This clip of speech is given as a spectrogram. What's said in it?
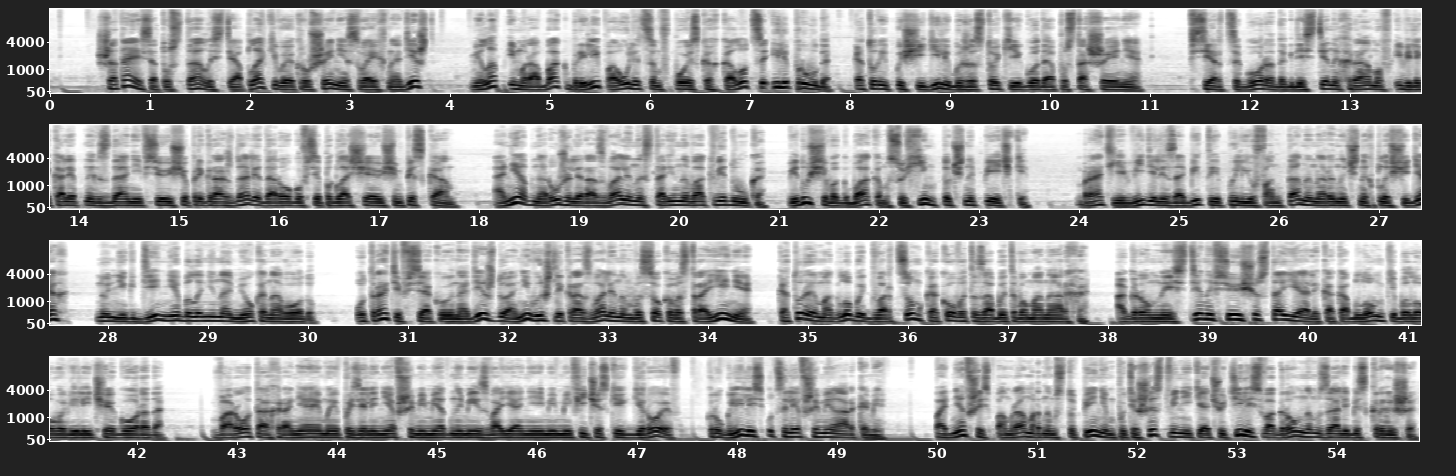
Шатаясь от усталости, оплакивая крушение своих надежд, Милап и Марабак брели по улицам в поисках колодца или пруда, которые пощадили бы жестокие годы опустошения. В сердце города, где стены храмов и великолепных зданий все еще преграждали дорогу всепоглощающим пескам, они обнаружили развалины старинного акведука, ведущего к бакам, сухим, точно печки. Братья видели забитые пылью фонтаны на рыночных площадях, но нигде не было ни намека на воду. Утратив всякую надежду, они вышли к развалинам высокого строения, которое могло быть дворцом какого-то забытого монарха. Огромные стены все еще стояли, как обломки былого величия города – Ворота, охраняемые позеленевшими медными изваяниями мифических героев, круглились уцелевшими арками. Поднявшись по мраморным ступеням, путешественники очутились в огромном зале без крыши.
